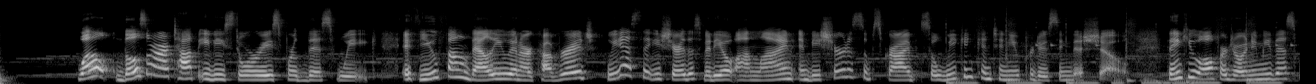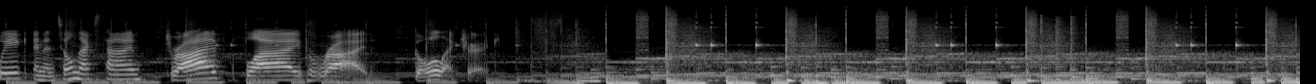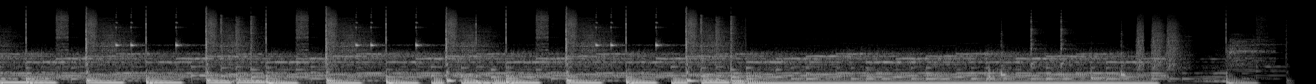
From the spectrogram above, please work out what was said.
Well, those are our top EV stories for this week. If you found value in our coverage, we ask that you share this video online and be sure to subscribe so we can continue producing this show. Thank you all for joining me this week, and until next time, drive, fly, ride. Go electric.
